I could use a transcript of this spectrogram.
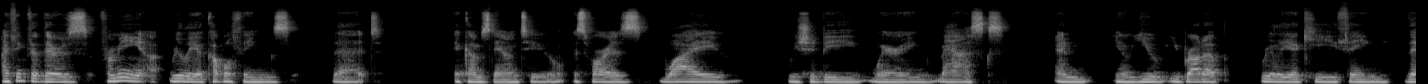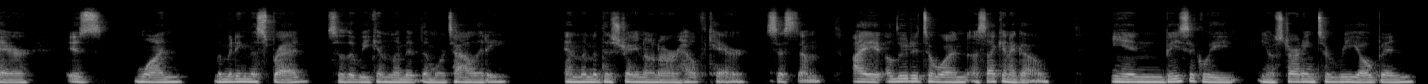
I think that there's for me uh, really a couple things that it comes down to as far as why we should be wearing masks. And you know you you brought up really a key thing there is one limiting the spread so that we can limit the mortality and limit the strain on our healthcare system. I alluded to one a second ago in basically you know starting to reopen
